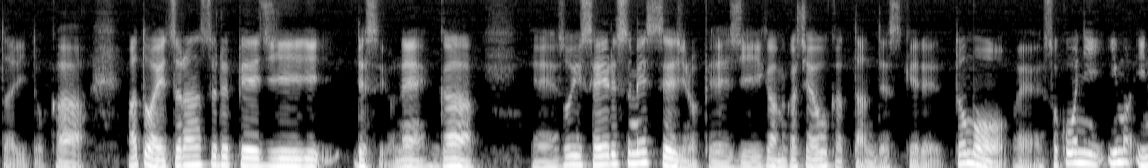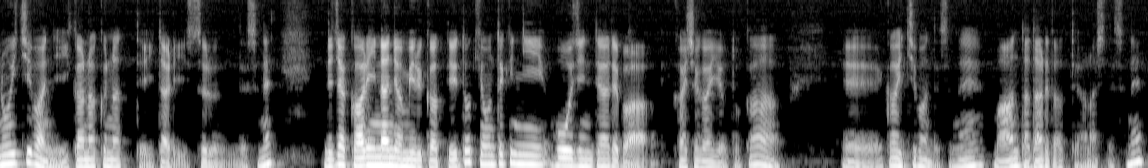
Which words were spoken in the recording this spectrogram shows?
たりとか、あとは閲覧するページですよね、が、えー、そういうセールスメッセージのページが昔は多かったんですけれども、えー、そこに今、いの一番に行かなくなっていたりするんですね。で、じゃあ代わりに何を見るかっていうと、基本的に法人であれば会社概要とか、えー、が一番ですね。まあ、あんた誰だっていう話ですね。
